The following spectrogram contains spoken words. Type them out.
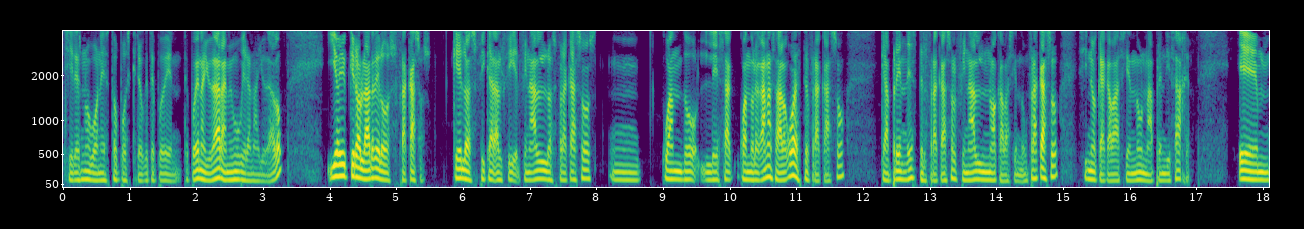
si eres nuevo en esto, pues creo que te pueden, te pueden ayudar, a mí me hubieran ayudado. Y hoy quiero hablar de los fracasos, que los, al, final los fracasos, mm, cuando, les, cuando le ganas algo a este fracaso, que aprendes del fracaso, al final no acaba siendo un fracaso, sino que acaba siendo un aprendizaje. Eh,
